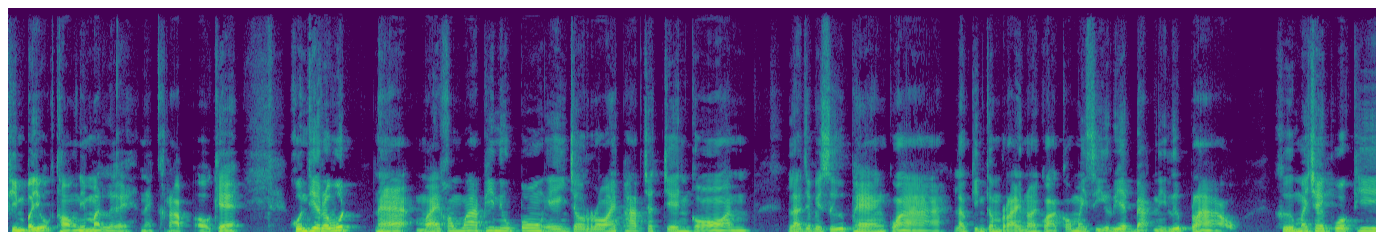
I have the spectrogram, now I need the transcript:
พิมพ์ประโยคทองนี้มาเลยนะครับ โอเค คุณธีรวุฒินะหมายความว่าพี่นิ้วโป้งเองจะรอให้ภาพชัดเจนก่อน แล้วจะไปซื้อแพงกว่า แล้วกินกำไรน้อยกว่าก็ไม่ซีเรียสแบบนี้หรือเปล่า คือไม่ใช่พวกที่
